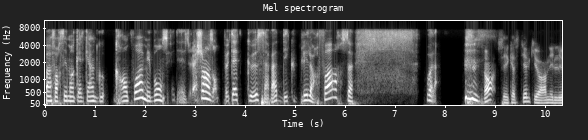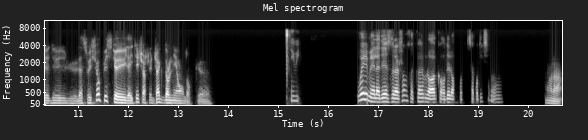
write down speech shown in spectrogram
pas forcément quelqu'un de grand poids, mais bon, c'est la déesse de la chance, donc peut-être que ça va décupler leur force. Voilà. Non, c'est Castiel qui va ramener le- de- la solution puisqu'il a été chercher Jack dans le néant. Donc euh, Et oui. Oui, mais la déesse de la chance va quand même leur accorder leur, sa protection. hein. voilà.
